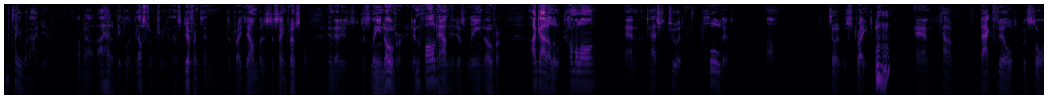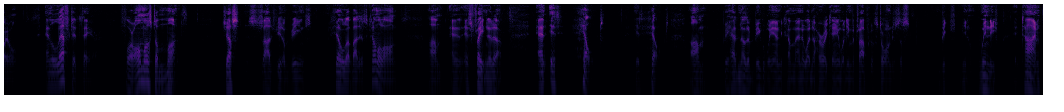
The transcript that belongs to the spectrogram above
Let me tell you what I did. About I had a big ligustrum tree. Now that's different than the Drake elm, but it's the same principle in that it just leaned over. It didn't fall down. It just leaned over. I got a little come along and attached it to it and pulled it um, so it was straight Mhm. and kind of backfilled with soil and left it there for almost a month, just you know being held up by this come along um, and, and straighten it up, and it helped. It helped. Um, we had another big wind come in. It wasn't a hurricane, wasn't even a tropical storm, just a big, you know, windy time,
